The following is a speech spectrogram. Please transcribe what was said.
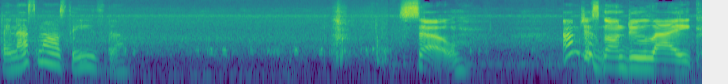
They're not small seeds though. So, I'm just gonna do like,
